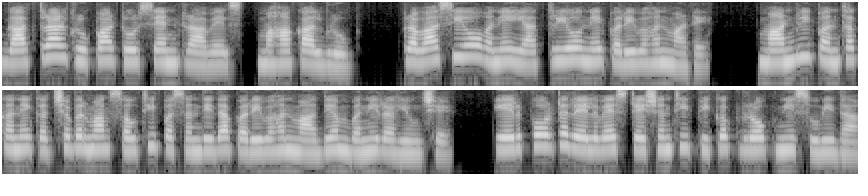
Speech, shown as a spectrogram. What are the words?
Gatral Krupa tours and travels, Mahakal group, પ્રવાસીઓ અને યાત્રીઓને પરિવહન માટે. માંડવી પંથક અને કચ્છભરમાં સૌથી પસંદીદા પરિવહન માધ્યમ બની રહ્યું છે. એરપોર્ટ રેલવે સ્ટેશનથી પિકઅપ ડ્રોપની સુવિધા,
